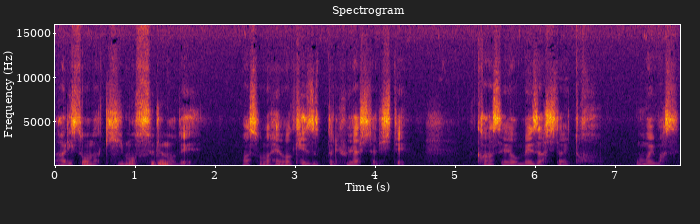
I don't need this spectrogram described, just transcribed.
ありそうな気もするので、まあ、その辺は削ったり増やしたりして完成を目指したいと思います。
